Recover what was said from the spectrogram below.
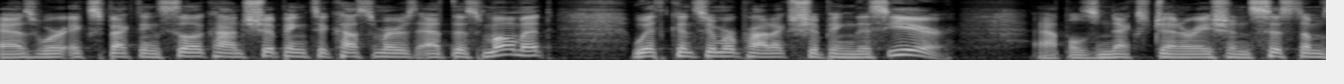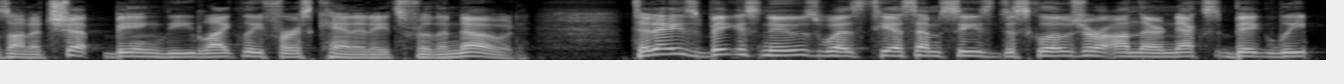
as we're expecting silicon shipping to customers at this moment, with consumer products shipping this year. Apple's next generation systems on a chip being the likely first candidates for the node. Today's biggest news was TSMC's disclosure on their next big leap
